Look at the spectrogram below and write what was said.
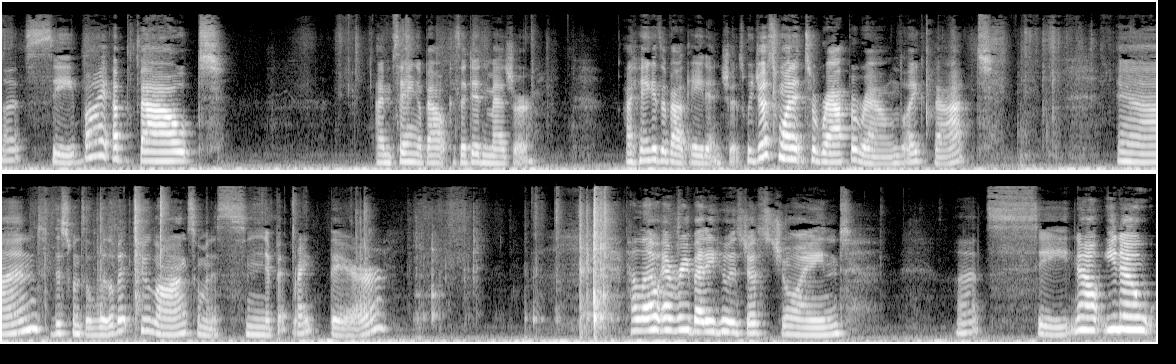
let's see, by about, I'm saying about because I didn't measure. I think it's about eight inches. We just want it to wrap around like that. And this one's a little bit too long, so I'm going to snip it right there. Hello, everybody who has just joined. Let's see. Now, you know,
